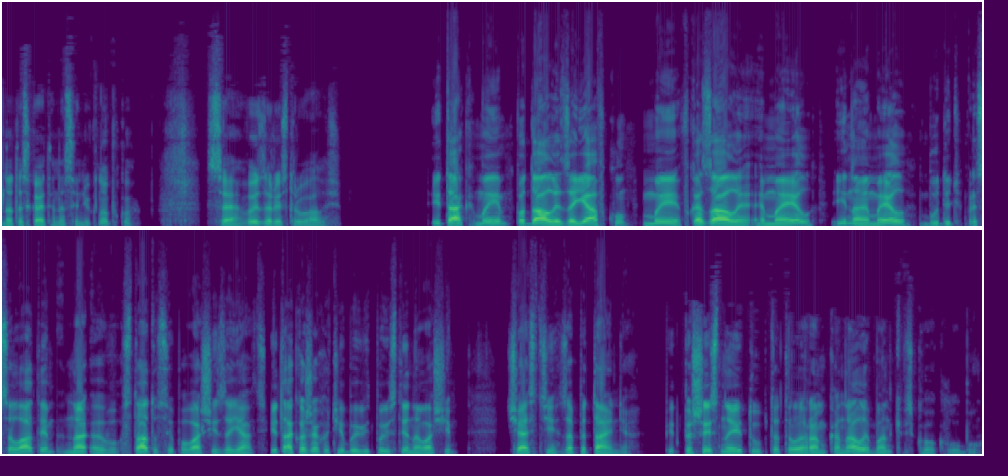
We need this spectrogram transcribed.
Натискайте на синю кнопку. Все, ви зареєструвались. І так, ми подали заявку, ми вказали емейл, і на емейл будуть присилати на е, статуси по вашій заявці. І також я хотів би відповісти на ваші часті запитання. Підпишись на YouTube та Telegram канали банківського клубу.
